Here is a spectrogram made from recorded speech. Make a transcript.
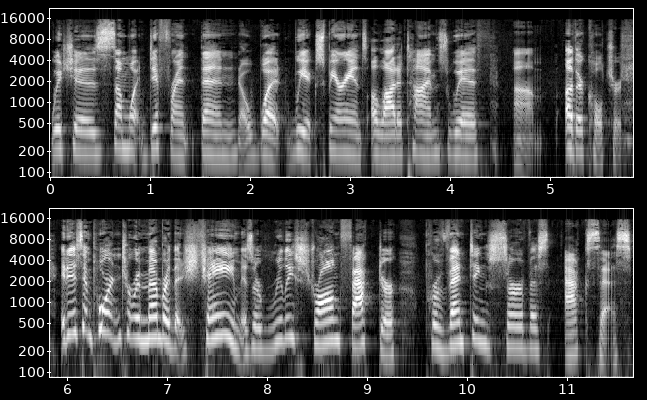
which is somewhat different than what we experience a lot of times with um, other cultures. It is important to remember that shame is a really strong factor preventing service access.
